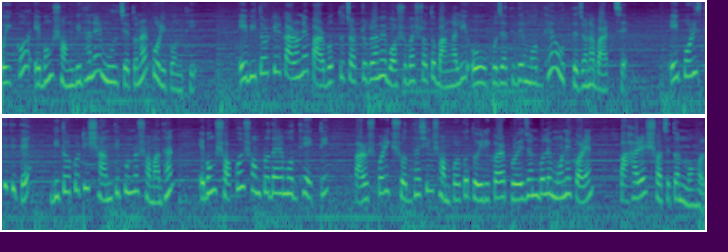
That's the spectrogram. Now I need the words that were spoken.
ঐক্য এবং সংবিধানের মূল চেতনার পরিপন্থী। এই বিতর্কের কারণে পার্বত্য চট্টগ্রামে বসবাসরত বাঙালি ও উপজাতিদের মধ্যে উত্তেজনা বাড়ছে। এই পরিস্থিতিতে বিতর্কটি শান্তিপূর্ণ সমাধান এবং সকল সম্প্রদায়ের মধ্যে একটি পারস্পরিক শ্রদ্ধাশীল সম্পর্ক তৈরি করার প্রয়োজন বলে মনে করেন পাহাড়ের সচেতন মহল।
